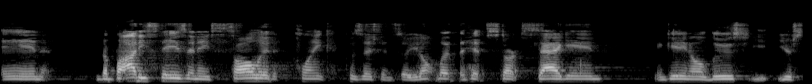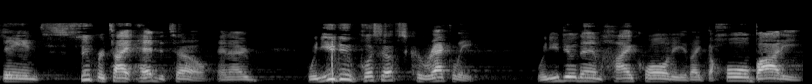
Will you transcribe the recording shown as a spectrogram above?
And the body stays in a solid plank position. So you don't let the hips start sagging and getting all loose. You're staying super tight head to toe. And I, when you do push-ups correctly, when you do them high quality, like the whole body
